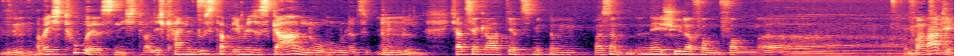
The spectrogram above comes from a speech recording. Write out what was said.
Mhm. Aber ich tue es nicht, weil ich keine Lust habe, irgendwelche Skalen hoch und runter zu dudeln. Mhm. Ich hatte es ja gerade jetzt mit einem, weiß nicht, nee, Schüler vom, vom, äh, vom Martin. Martin.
